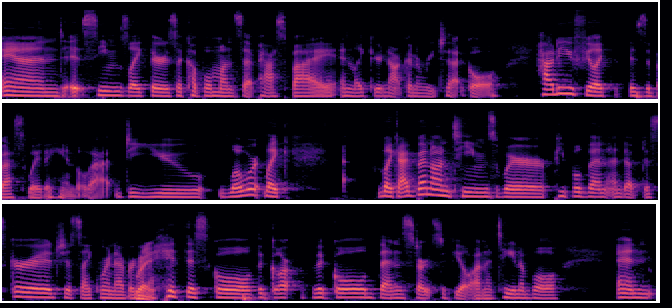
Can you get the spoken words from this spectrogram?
and it seems like there's a couple months that pass by and like you're not going to reach that goal, how do you feel like is the best way to handle that? Do you lower, like, like I've been on teams where people then end up discouraged. It's like we're never going Right. to hit this goal. The go- the goal then starts to feel unattainable, and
